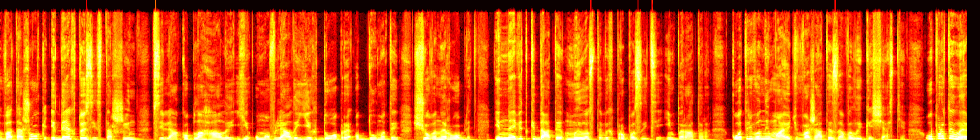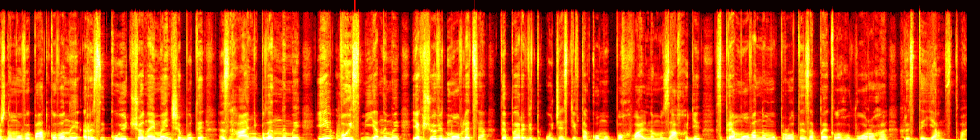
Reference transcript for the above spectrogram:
Ватажок і дехто зі старшин всіляко благали й умовляли їх добре обдумати, що вони роблять, і не відкидати милостивих пропозицій імператора, котрі вони мають вважати за велике щастя. У протилежному випадку вони ризикують щонайменше бути зганьбленими і висміяними, якщо відмовляться тепер від участі в такому похвальному заході, спрямованому проти запеклого ворога християнства.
